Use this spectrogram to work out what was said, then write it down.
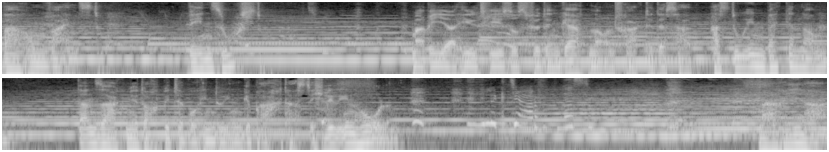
warum weinst du? Wen suchst du? Maria hielt Jesus für den Gärtner und fragte deshalb, hast du ihn weggenommen? Dann sag mir doch bitte, wohin du ihn gebracht hast. Ich will ihn holen. Maria,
